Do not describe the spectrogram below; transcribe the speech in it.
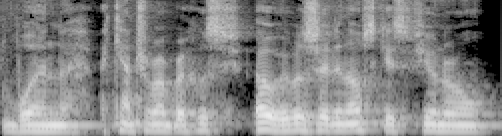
when I can't remember who's oh, it was Zhirinovsky's funeral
